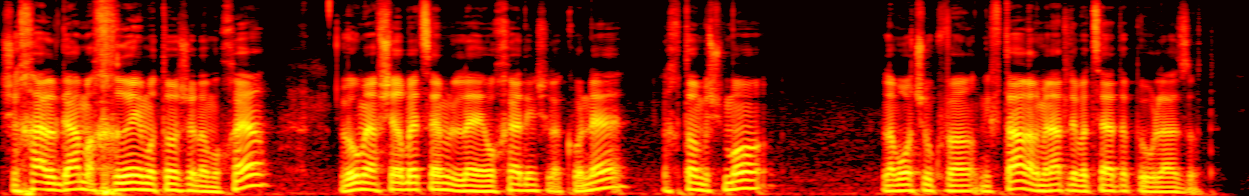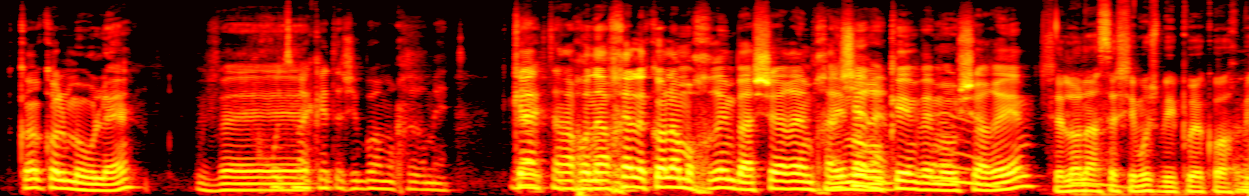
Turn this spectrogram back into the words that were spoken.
שחל גם אחרי מותו של המוכר, והוא מאפשר בעצם לעורכי הדין של הקונה לחתום בשמו, למרות שהוא כבר נפטר, על מנת לבצע את הפעולה הזאת. קודם כל מעולה. ו... חוץ מהקטע שבו המוכר מת. כן, קצת אנחנו נאחל לכל המוכרים באשר הם חיים באשר הם. ארוכים ומאושרים. שלא נעשה שימוש בייפוי הכוח בלתי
